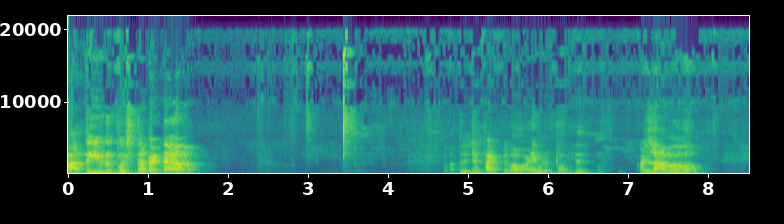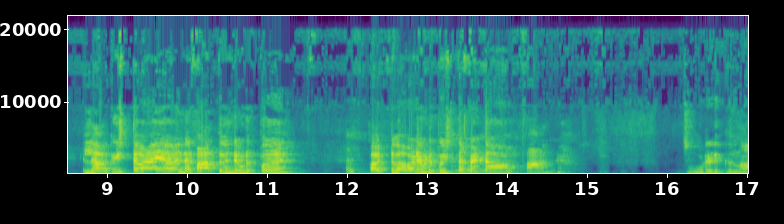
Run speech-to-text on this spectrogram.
പാത്തു ഈ ഉടുപ്പ് ഇഷ്ടപ്പെട്ടോ? പാത്തുവിന്റെ പട്ടുപാവാട ഉടുപ്പോ ഇത്. കൊള്ളാവോ? എല്ലാവർക്കും ഇഷ്ടമായോ എന്റെ പാത്തുവിന്റെ ഉടുപ്പ്? പട്ടുപാവാട ഉടുപ്പ് ഇഷ്ടപ്പെട്ടോ? ചൂടെടുക്കുന്നോ?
